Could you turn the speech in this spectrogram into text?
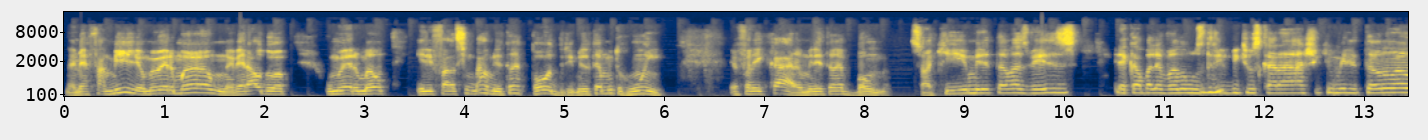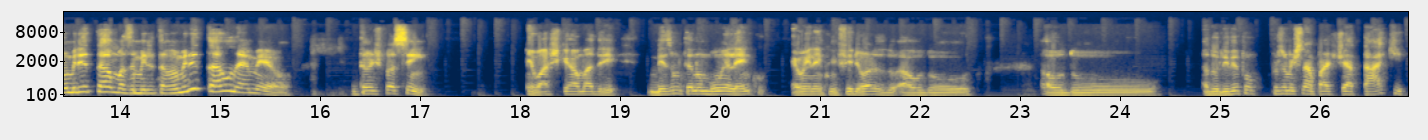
na minha família, o meu irmão, Everaldo, o meu irmão, ele fala assim: ah, o Militão é podre, o Militão é muito ruim. Eu falei, cara, o Militão é bom, meu. Só que o Militão, às vezes, ele acaba levando uns dribles que os caras acham que o Militão não é o Militão, mas o Militão é o Militão, né, meu? Então, tipo assim, eu acho que o Real Madrid, mesmo tendo um bom elenco, é um elenco inferior ao do, ao do a do Liverpool, principalmente na parte de ataque.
